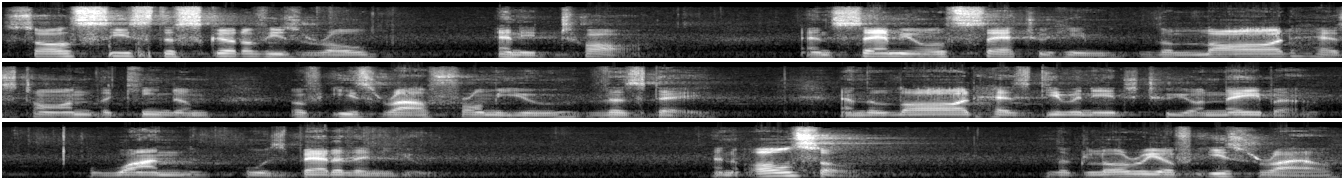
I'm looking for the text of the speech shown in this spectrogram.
Saul seized the skirt of his robe, and it tore. And Samuel said to him, The Lord has torn the kingdom of Israel from you this day, and the Lord has given it to your neighbor, one who is better than you. And also, the glory of Israel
